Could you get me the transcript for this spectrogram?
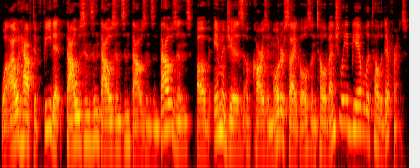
Well, I would have to feed it thousands and thousands and thousands and thousands of images of cars and motorcycles until eventually it'd be able to tell the difference.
